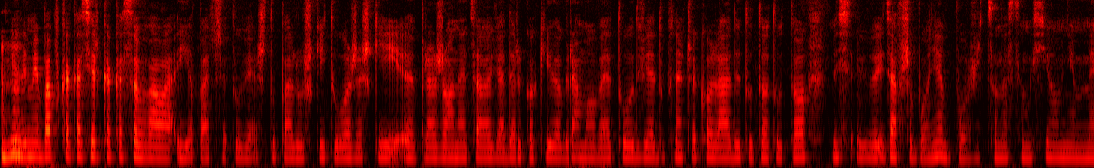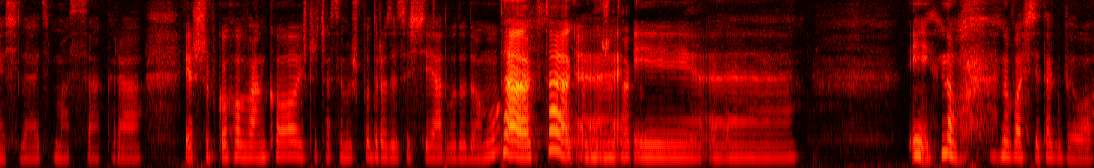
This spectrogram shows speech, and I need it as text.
Mhm. Kiedy mnie babka kasierka kasowała i ja patrzę, tu wiesz, tu paluszki, tu orzeszki y, prażone, całe wiaderko kilogramowe, tu dwie dupne czekolady, tu to, tu to. I zawsze było, nie? Boże, co nas musi o mnie myśleć, masakra. Ja szybko chowanko, jeszcze czasem już po drodze coś się jadło do domu. Tak, tak, e, że tak. I... E, i no, no właśnie tak było,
